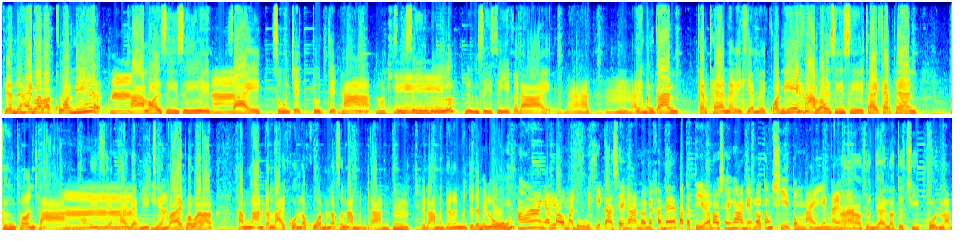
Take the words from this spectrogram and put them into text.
เขียนให้ด้วยว่าขวดนี้ อ่า500ซีซีอ่าใส่07.75โอเคซีซีหรือ1ซีซีก็ได้นะอืม นี่อันนี้เหมือนกันแคปแทนแม่ก็เขียนเลยขวดนี้ 500ซีซีใช้แคปแทนครึ่งช้อนชา อ่าเนาะไปเขียนให้แบบนี้โอเคเขียนไว้เพราะว่า ทำงานกันหลายคนแล้วขวดมันลักษณะเหมือนกันอืมเวลามันจะนั้นมันจะได้ไม่หลงอ่างั้นเรามาดูวิธีการใช้งานหน่อยไหมคะแม่ปกติแล้วเราใช้งานเนี่ยเราต้องฉีดตรงไหนยังไงคะอ่าส่วนใหญ่เราจะฉีดพ่นหลัง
